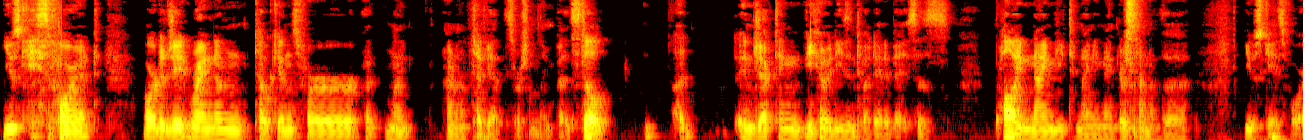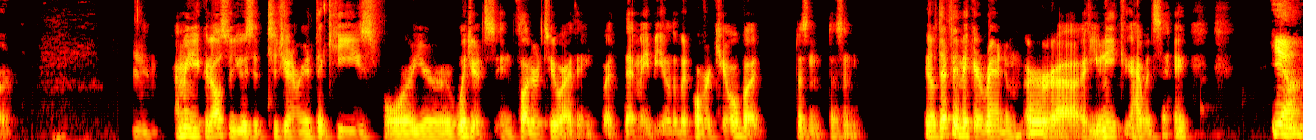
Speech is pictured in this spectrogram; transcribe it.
use case for it, or to generate random tokens for uh, like I don't know tickets or something. But it's still uh, injecting UIDs into a database is probably ninety to ninety nine percent of the use case for it. Hmm. I mean, you could also use it to generate the keys for your widgets in Flutter too. I think, but that may be a little bit overkill. But doesn't doesn't it'll definitely make it random or uh, unique. I would say. Yeah,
